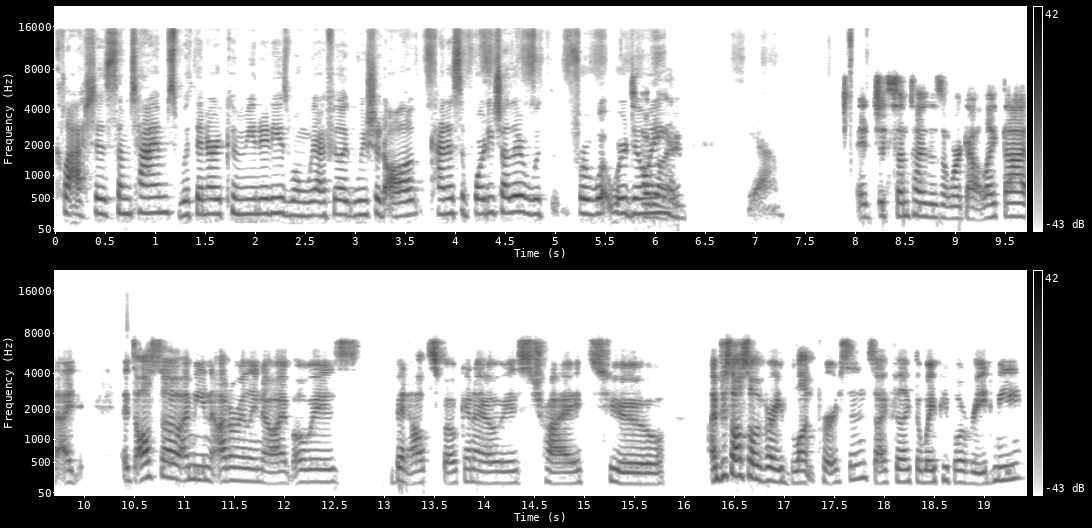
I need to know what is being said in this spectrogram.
clashes sometimes within our communities when we I feel like we should all kind of support each other with for what we're doing. Totally. And, yeah. it just sometimes doesn't work out like that. I it's also, I mean, I don't really know. I've always been outspoken. I always try to I'm just also a very blunt person, so I feel like the way people read me,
